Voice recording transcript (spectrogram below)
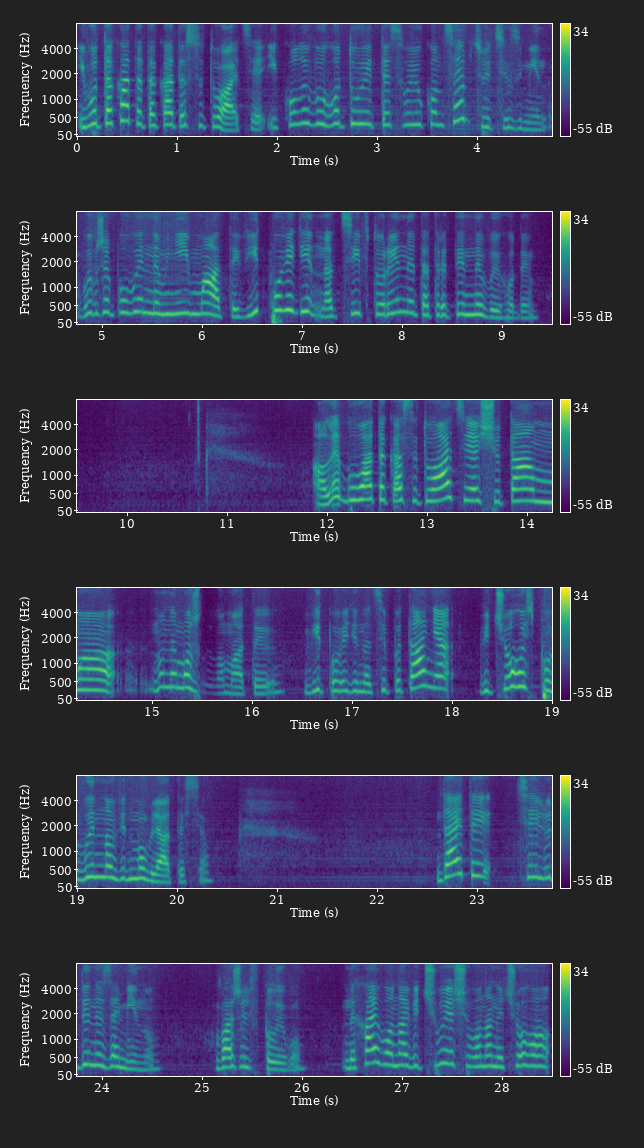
І от така-то, така-то ситуація. І коли ви готуєте свою концепцію цих змін, ви вже повинні в ній мати відповіді на ці вторинні та третинні вигоди. Але була така ситуація, що там ну, неможливо мати відповіді на ці питання, від чогось повинно відмовлятися. Дайте цій людині заміну, важель впливу. Нехай вона відчує, що вона нічого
